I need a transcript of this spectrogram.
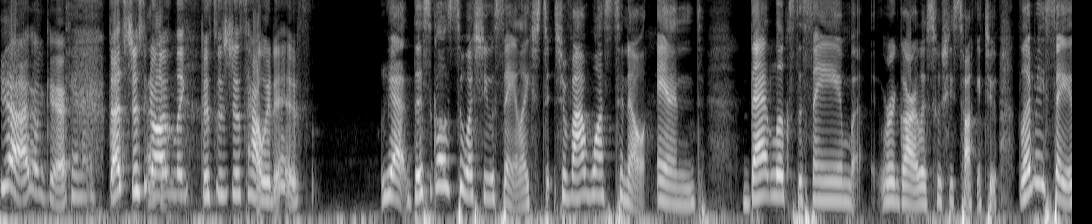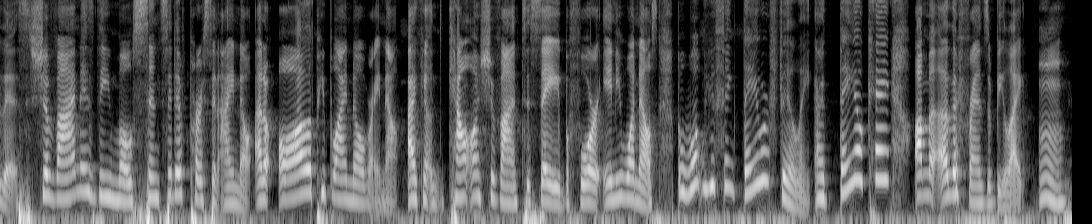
yeah, I don't care. Can I? That's just, you know, okay. I'm like, this is just how it is. Yeah, this goes to what she was saying. Like, Shavon wants to know. And that looks the same regardless who she's talking to. Let me say this Shavon is the most sensitive person I know. Out of all the people I know right now, I can count on Shavon to say before anyone else, but what would you think they were feeling? Are they okay? All my other friends would be like, mm,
